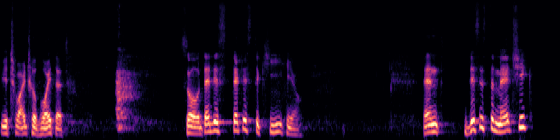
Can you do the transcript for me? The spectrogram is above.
we try to avoid that. So that is, that is the key here. And this is the magic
